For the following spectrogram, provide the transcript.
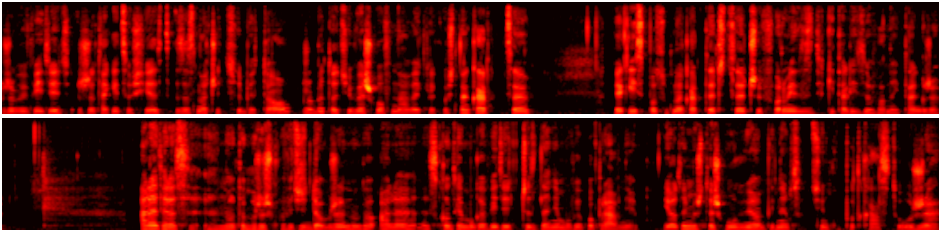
żeby wiedzieć, że takie coś jest, zaznaczyć sobie to, żeby to ci weszło w nawyk jakoś na kartce, w jakiś sposób na karteczce, czy w formie zdigitalizowanej także. Ale teraz, no to możesz powiedzieć dobrze, no to ale skąd ja mogę wiedzieć, czy zdania mówię poprawnie? I o tym już też mówiłam w jednym odcinku podcastu, że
